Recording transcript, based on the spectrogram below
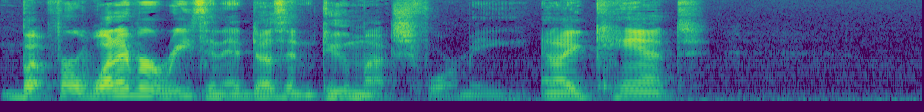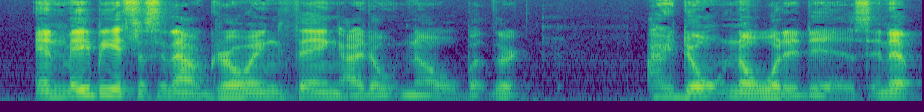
but for whatever reason it doesn't do much for me. And I can't and maybe it's just an outgrowing thing, I don't know, but there I don't know what it is. And it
